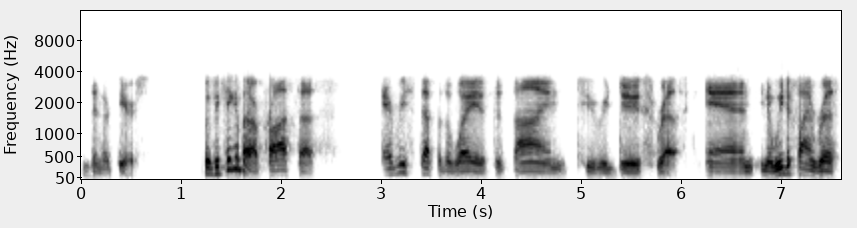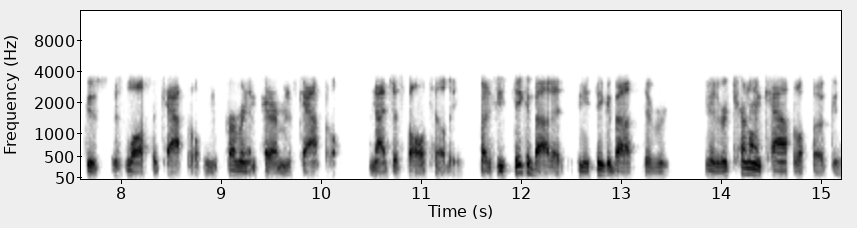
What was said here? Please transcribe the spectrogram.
than their peers. But if you think about our process, every step of the way is designed to reduce risk. And you know, we define risk as, as loss of capital, know, permanent impairment of capital, not just volatility. But if you think about it, and you think about the you know, the return on capital focus,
